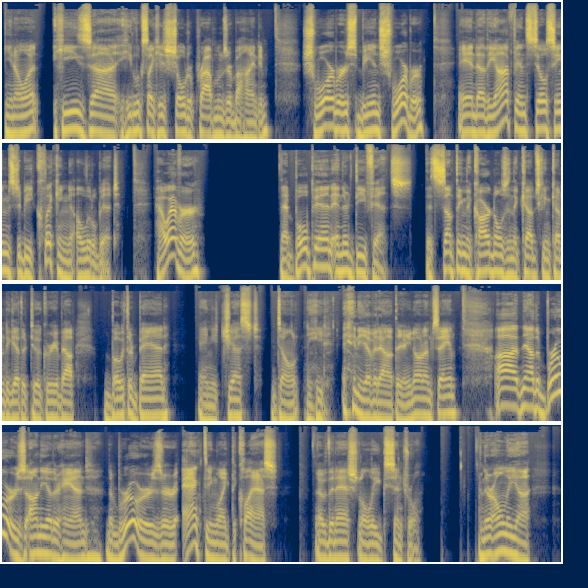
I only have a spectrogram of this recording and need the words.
You know what? He's uh, he looks like his shoulder problems are behind him. Schwarber's being Schwarber, and uh, the offense still seems to be clicking a little bit. However, that bullpen and their defense, that's something the Cardinals and the Cubs can come together to agree about. Both are bad, and you just don't need any of it out there. You know what I'm saying? Uh, now, the Brewers, on the other hand, the Brewers are acting like the class of the National League Central. Their only uh,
